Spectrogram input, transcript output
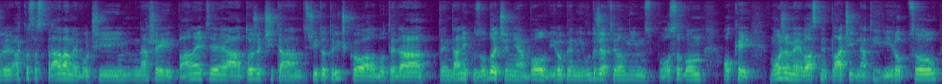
že ako sa správame voči našej planete a to, že či, tá, či to tričko alebo teda ten daný kus oblečenia bol vyrobený udržateľným spôsobom, OK, môžeme vlastne tlačiť na tých výrobcov,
